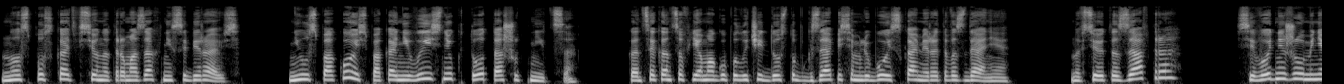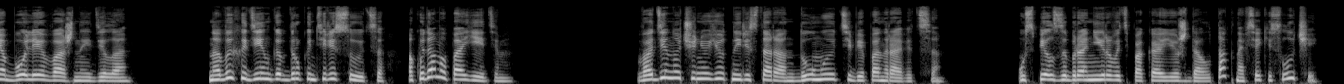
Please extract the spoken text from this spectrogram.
Но спускать все на тормозах не собираюсь. Не успокоюсь, пока не выясню, кто та шутница. В конце концов, я могу получить доступ к записям любой из камер этого здания. Но все это завтра. Сегодня же у меня более важные дела. На выходе Инга вдруг интересуется, а куда мы поедем? В один очень уютный ресторан, думаю, тебе понравится. Успел забронировать, пока ее ждал. Так, на всякий случай.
